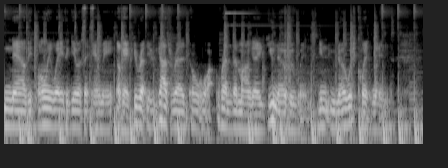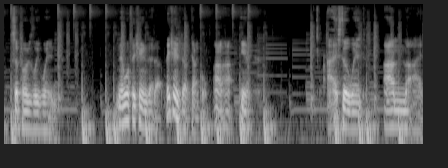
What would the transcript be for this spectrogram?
Now, the only way to give us an anime, okay, if you read, if you guys read or read the manga, you know who wins. You, you know which Quint wins, supposedly wins. Now, what if they change that up? They changed it up, kind of cool. Uh, uh, you know, I still went. I'm not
